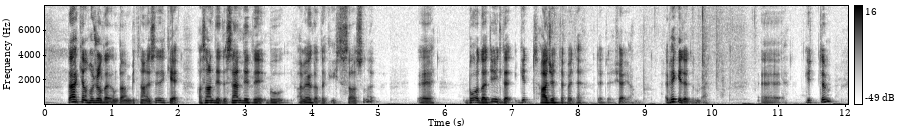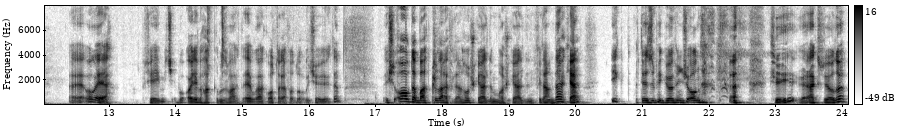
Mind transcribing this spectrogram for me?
Derken hocalarımdan bir tanesi dedi ki Hasan dedi sen dedi bu Amerika'daki ihtisasını e, burada değil de git Hacettepe'de dedi şey yap. E peki dedim ben. E, gittim e, oraya şeyim için bu öyle bir hakkımız vardı. Evrak o tarafa doğru çevirdim. İşte orada baktılar falan hoş geldin hoş geldin falan derken ilk tezimi görünce onların şeyi reaksiyonu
